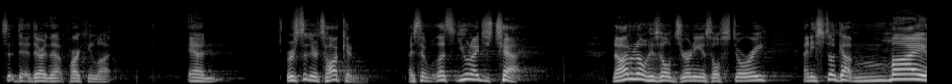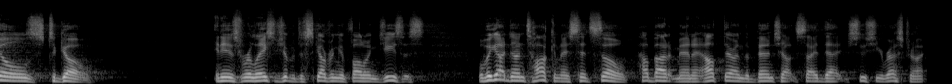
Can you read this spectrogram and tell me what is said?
So they're in that parking lot. And we're sitting there talking. I said, well, let's, you and I just chat. Now, I don't know his whole journey, his whole story, and he's still got miles to go in his relationship of discovering and following Jesus. But we got done talking. I said, So, how about it, man? Out there on the bench outside that sushi restaurant,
